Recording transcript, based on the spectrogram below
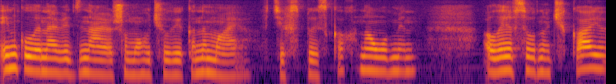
Інколи навіть знаю, що мого чоловіка немає в цих списках на обмін, але я все одно чекаю.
